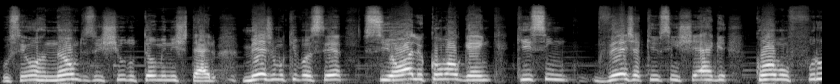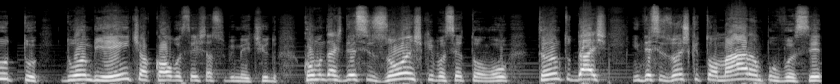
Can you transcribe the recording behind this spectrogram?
o Senhor não desistiu do teu ministério, mesmo que você se olhe como alguém que se veja que se enxergue como fruto do ambiente a qual você está submetido, como das decisões que você tomou, tanto das indecisões que tomaram por você,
